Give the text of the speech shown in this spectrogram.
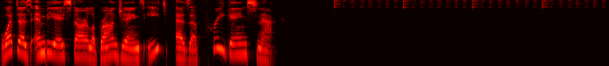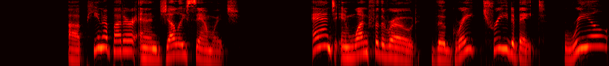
What does NBA star LeBron James eat as a pregame snack? A peanut butter and jelly sandwich. And in One for the Road, the great tree debate real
